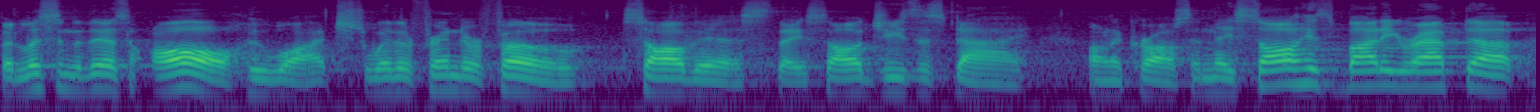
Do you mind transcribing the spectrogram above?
But listen to this all who watched, whether friend or foe, saw this. They saw Jesus die on a cross, and they saw his body wrapped up,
